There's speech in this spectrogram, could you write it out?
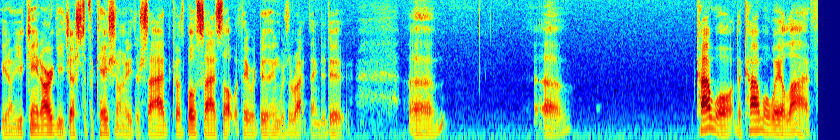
you know, you can't argue justification on either side because both sides thought what they were doing was the right thing to do. Uh, uh, Kiowa, the Kiowa way of life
